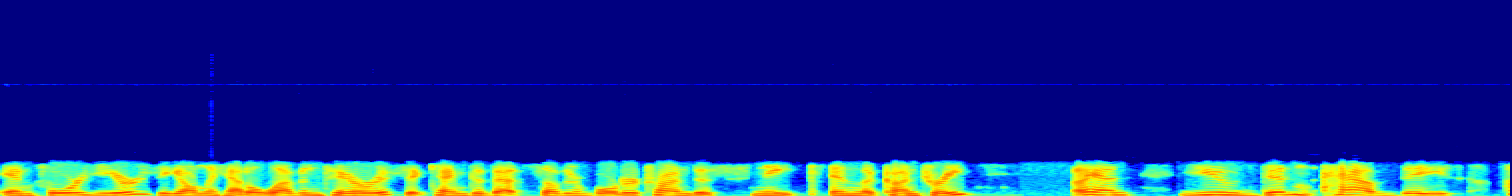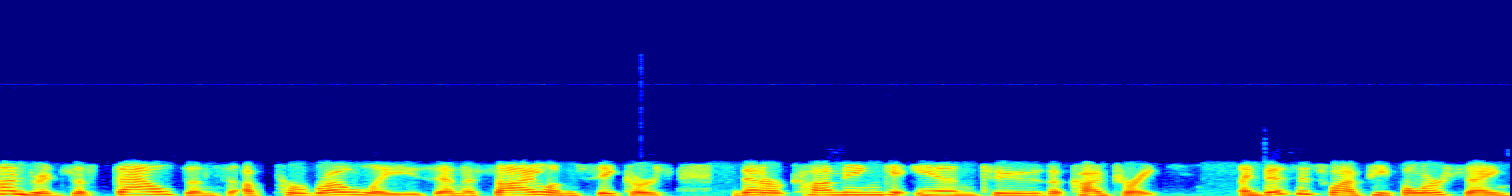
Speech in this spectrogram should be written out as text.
In four years, he only had 11 terrorists that came to that southern border trying to sneak in the country. And you didn't have these hundreds of thousands of parolees and asylum seekers that are coming into the country. And this is why people are saying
